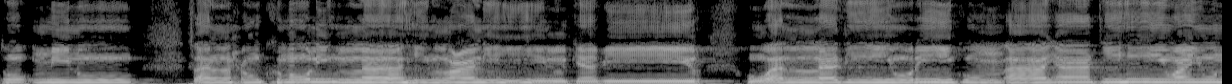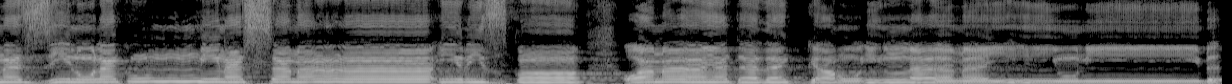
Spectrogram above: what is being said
تؤمنوا فالحكم لله العلي الكبير هو الذي يريكم آياته وينزل لكم من السماء رزقا وما يتذكر إلا من ينيب.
